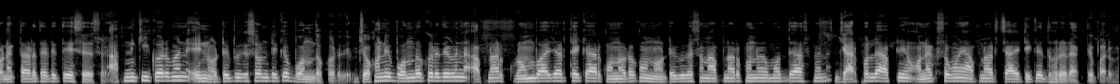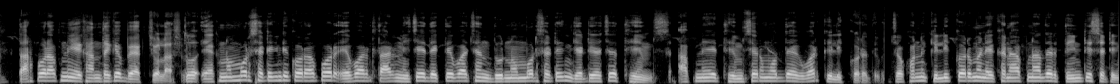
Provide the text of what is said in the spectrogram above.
অনেক তাড়াতাড়িতে শেষ হয়। আপনি কি করবেন, এই নোটিফিকেশনটিকে বন্ধ করে দেবেন। যখনই বন্ধ করে দেবেন, আপনার ক্রোম বাজার থেকে আর কোনো রকম নোটিফিকেশন আপনার ফোনের মধ্যে আসবে না। যার ফলে আপনি অনেক সময় চার্জটিকে ধরে রাখতে পারবেন। তারপর আপনি এখান থেকে ব্যাক চলে আসবেন। তো এক নম্বর সেটিংটি করার পর এবার তার নিচে দেখতে পাচ্ছেন দু নম্বর সেটিং যেটি হচ্ছে থিমস আপনি এই থিমসের মধ্যে একবার ক্লিক করে দেবেন। যখনই ক্লিক করবেন, এখানে আপনাদের তিনটি সেটিং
